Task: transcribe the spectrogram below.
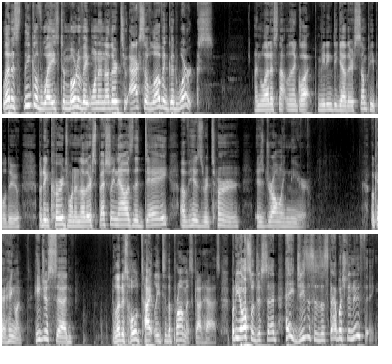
Let us think of ways to motivate one another to acts of love and good works. And let us not neglect meeting together, some people do, but encourage one another, especially now as the day of his return is drawing near. Okay, hang on. He just said, let us hold tightly to the promise God has. But he also just said, hey, Jesus has established a new thing.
